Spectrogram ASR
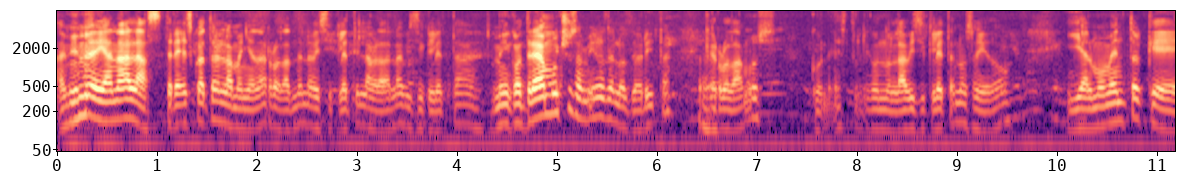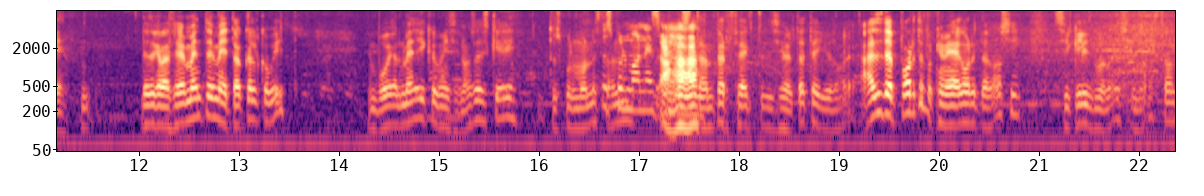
a mí me veían a las 3, 4 de la mañana rodando en la bicicleta y la verdad la bicicleta... Me encontré a muchos amigos de los de ahorita que rodamos con esto. digo, la bicicleta nos ayudó y al momento que desgraciadamente me toca el COVID, voy al médico y me dice, no, ¿sabes qué? Tus pulmones, están, pulmones están perfectos. Dice, ahorita te ayudo. Haz deporte porque me hago ahorita, no, sí, ciclismo, ¿no? Dice, no, están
